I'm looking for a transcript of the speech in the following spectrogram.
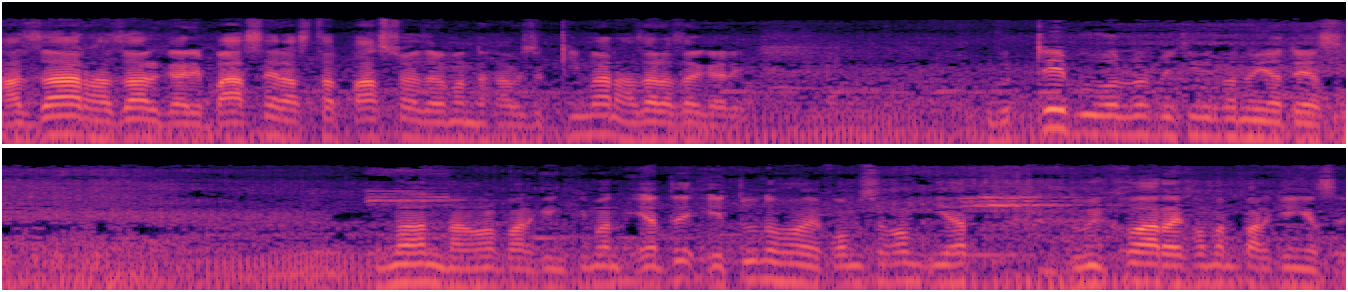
হাজাৰ হাজাৰ গাড়ী বাছে ৰাস্তাত পাঁচ ছয় হাজাৰ মান দেখা পাইছোঁ। কিমান হাজাৰ হাজাৰ গাড়ী। গোটেই ৱৰ্ল্ডৰ পৃথিৱীৰ মানুহ ইয়াতে আছে। ইমান ডাঙৰ পাৰ্কিং কিমান ইয়াতে এইটো নহয় কমচে কম ইয়াত দুইশ আঢ়ৈশমান পাৰ্কিং আছে।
